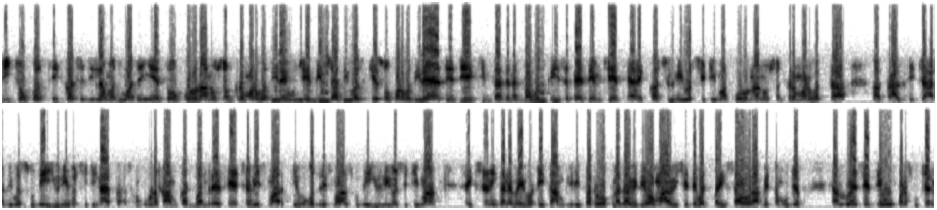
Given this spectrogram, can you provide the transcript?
જી, ચોક્કસથી કચ્છ જિલ્લામાં જોવા જઈએ તો કોરોનાનું સંક્રમણ વધી રહ્યું છે. દિવસા દિવસ કેસો પણ વધી રહ્યા છે. જે ચિંતાજનક બાબત કહી શકાય તેમ છે, ત્યારે કચ્છ યુનિવર્સિટીમાં કોરોનાનું સંક્રમણ વધતા કાલથી ચાર દિવસ સુધી યુનિવર્સિટીના સંપૂર્ણ કામકાજ બંધ રહેશે. છવ્વીસ માર્ચથી ઓગણત્રીસ માર્ચ સુધી યુનિવર્સિટીમાં શૈક્ષણિક અને વહીવટી કામગીરી પર રોક લગાવી દેવામાં આવી છે તેમજ પરીક્ષાઓ રાબેતા મુજબ ચાલુ રહેશે તેવું પણ સૂચન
